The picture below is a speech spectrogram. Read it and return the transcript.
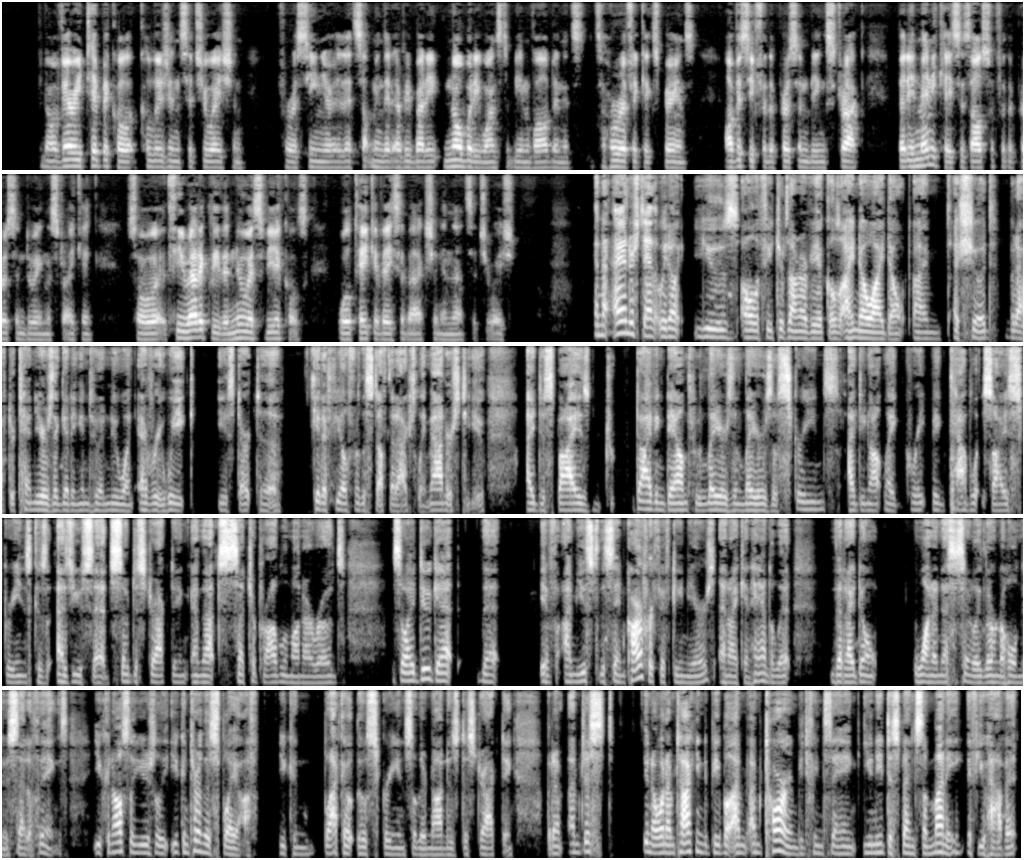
you know a very typical collision situation for a senior. That's something that everybody, nobody wants to be involved in. It's it's a horrific experience, obviously for the person being struck, but in many cases also for the person doing the striking. So uh, theoretically, the newest vehicles will take evasive action in that situation. And I understand that we don't use all the features on our vehicles. I know I don't. I'm I should, but after 10 years of getting into a new one every week, you start to get a feel for the stuff that actually matters to you. I despise diving down through layers and layers of screens. I do not like great big tablet sized screens because, as you said, so distracting, and that's such a problem on our roads. So I do get that if I'm used to the same car for 15 years and I can handle it, that I don't want to necessarily learn a whole new set of things. You can also usually you can turn the display off. You can black out those screens so they're not as distracting. But I'm I'm just you know, when I'm talking to people, I'm I'm torn between saying you need to spend some money if you have it,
